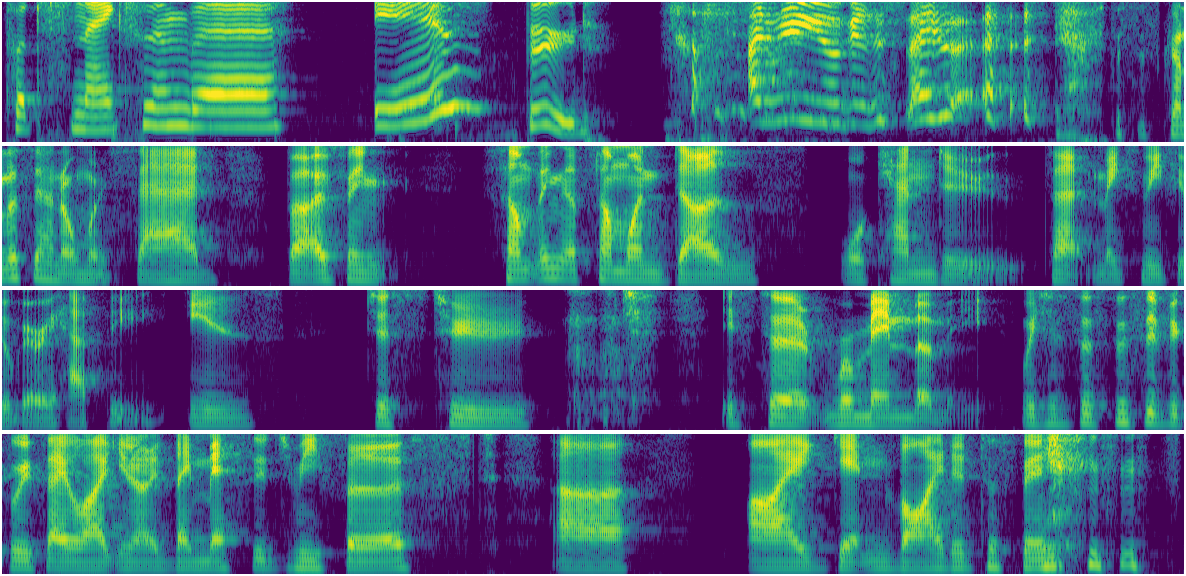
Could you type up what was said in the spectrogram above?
put snakes in their ears. Food. I knew you were gonna say that. this is gonna sound almost sad, but I think something that someone does or can do that makes me feel very happy is just to is to remember me, which is to specifically say like you know they message me first, uh, I get invited to things.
